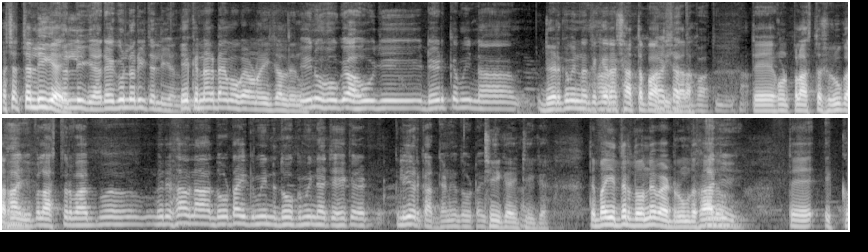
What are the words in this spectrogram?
ਅੱਛਾ ਚੱਲੀ ਗਿਆ ਜੀ। ਚੱਲੀ ਗਿਆ ਰੈਗੂਲਰ ਹੀ ਚੱਲੀ ਜਾਂਦਾ। ਇਹ ਕਿੰਨਾ ਟਾਈਮ ਹੋ ਗਿਆ ਹੋਣਾ ਜੀ ਚੱਲਦੇ ਨੂੰ? ਇਹਨੂੰ ਹੋ ਗਿਆ ਹੋਊ ਜੀ ਡੇਢ ਕੁ ਮਹੀਨਾ। ਡੇਢ ਕੁ ਮਹੀਨੇ ਤੇ ਕਿਹੜਾ ਛੱਤ ਪਾਤੀ ਛੱਤ ਸਾਰਾ? ਪਾਤੀ ਜੀ, ਹਾਂ। ਤੇ ਹੁਣ ਪਲਾਸਟਰ ਸ਼ੁਰੂ ਕਰਨਾ ਹਾਂਜੀ ਪਲਾਸਟਰ ਬਾਅਦ ਅਹ, ਮੇਰੇ ਹਿਸਾਬ ਨਾਲ 2 2.5 ਮਹੀਨੇ 2 ਮਹੀਨਿਆਂ ਚ ਇਹ ਕਲੀਅਰ ਕਰ ਦੇਣਗੇ 2 2.5 ਠੀਕ ਹੈ ਜੀ ਠੀਕ ਹੈ। ਤੇ ਬਾਈ ਇੱਧਰ ਦੋਨੇ ਬੈੱਡਰੂਮ ਦਿਖਾ ਦਿਓ। ਤੇ ਇੱਕ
